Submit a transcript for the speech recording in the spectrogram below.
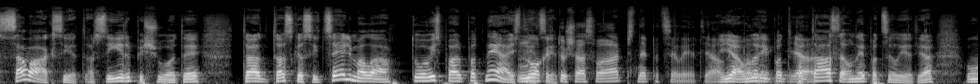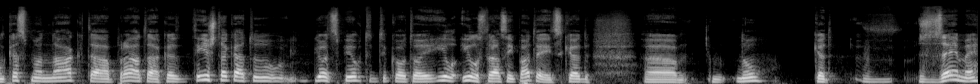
savāksiet ar sirpi šo te, tad tas, kas ir ceļmalā, to vispār neaiztieciet. Nokritušās vārpas nepaceliet. Jā, jā un arī pat, jā. pat tās vēl nepaceliet. Jā. Un kas man nāk tā prātā, ka tieši tā kā tu ļoti spilgti tikko to ilustrāciju pateici, kad, uh, nu, kad zeme,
